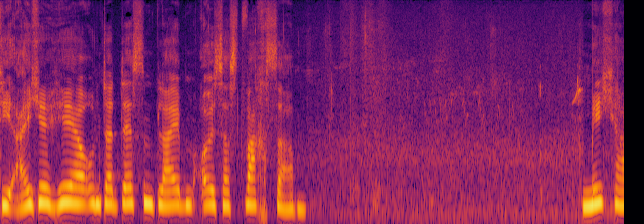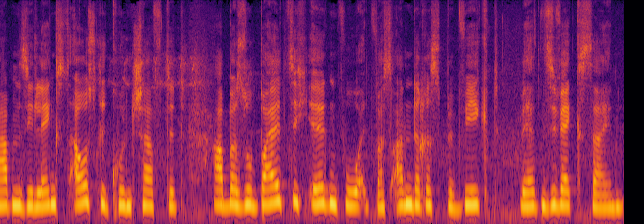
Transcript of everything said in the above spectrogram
Die Eichelheer unterdessen bleiben äußerst wachsam. Mich haben sie längst ausgekundschaftet, aber sobald sich irgendwo etwas anderes bewegt, werden sie weg sein.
